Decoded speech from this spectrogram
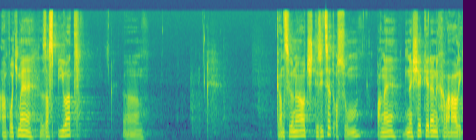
A pojďme zaspívat eh, Kancionál 48, pane, dnešek jeden chvály.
